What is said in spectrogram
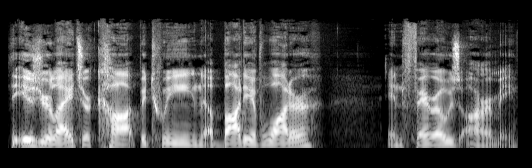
The Israelites are caught between a body of water and Pharaoh's army.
